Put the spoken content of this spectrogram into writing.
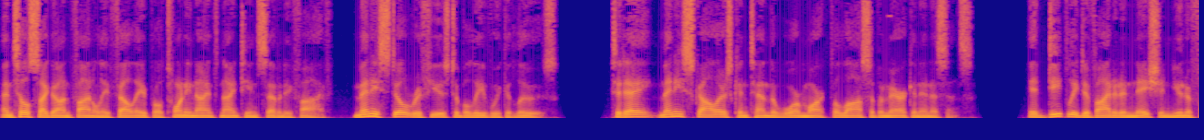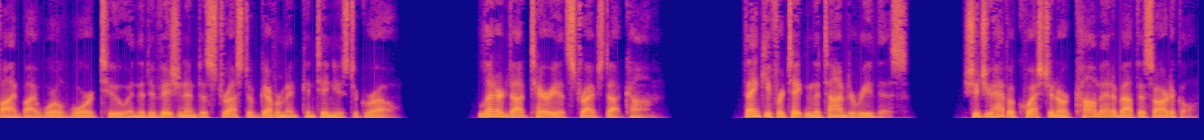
until Saigon finally fell April 29, 1975, Many still refused to believe we could lose. Today, many scholars contend the war marked the loss of American innocence. It deeply divided a nation unified by World War II, and the division and distrust of government continues to grow. Leonard.terry at stripes.com. Thank you for taking the time to read this. Should you have a question or comment about this article,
